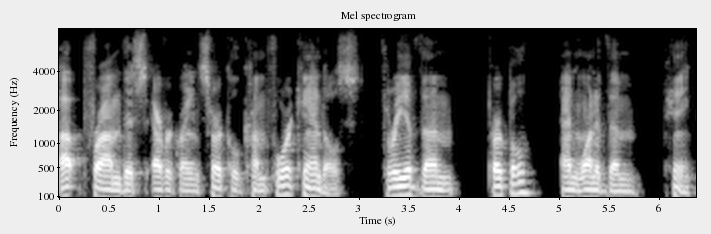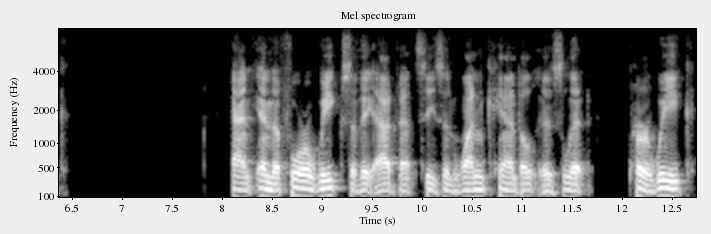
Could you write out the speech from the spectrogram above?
Up from this evergreen circle come four candles, three of them purple and one of them pink. And in the four weeks of the Advent season, one candle is lit per week,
